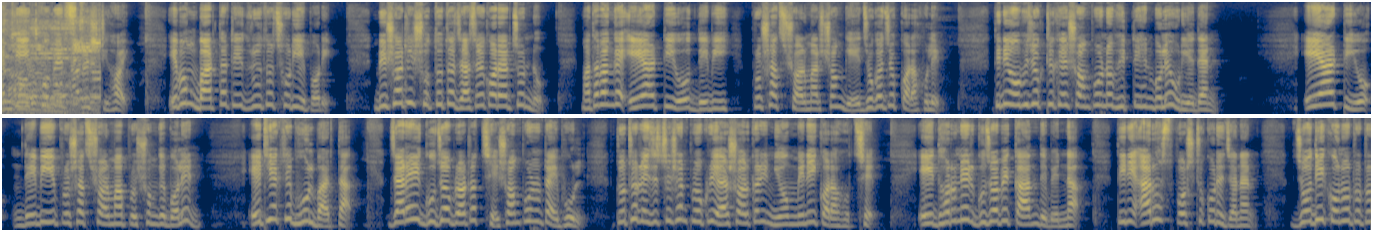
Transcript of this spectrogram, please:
একটি ক্ষোভের সৃষ্টি হয় এবং বার্তাটি দ্রুত ছড়িয়ে পড়ে। বিষয়টির সত্যতা যাচাই করার জন্য মাথাভাঙ্গা এআরটিও দেবী প্রসাদ শর্মার সঙ্গে যোগাযোগ করা হলে। তিনি অভিযোগটিকে সম্পূর্ণ ভিত্তিহীন বলে উড়িয়ে দেন। এআরটিও দেবী প্রসাদ শর্মা প্রসঙ্গে বলেন, এটি একটি ভুল বার্তা। যারা এই গুজব রটাচ্ছে, সম্পূর্ণটাই ভুল। টোটো রেজিস্ট্রেশন প্রক্রিয়া সরকারি নিয়ম মেনেই করা হচ্ছে। এই ধরনের গুজবে কান দেবেন না। তিনি আরও স্পষ্ট করে জানান, যদি কোনো টোটো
